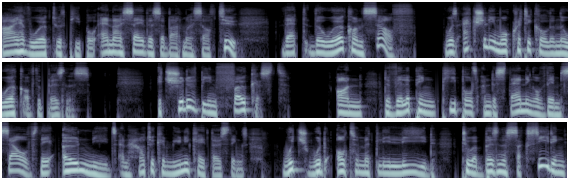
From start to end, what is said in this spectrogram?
I have worked with people, and I say this about myself too, that the work on self was actually more critical than the work of the business. It should have been focused on developing people's understanding of themselves, their own needs, and how to communicate those things, which would ultimately lead to a business succeeding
